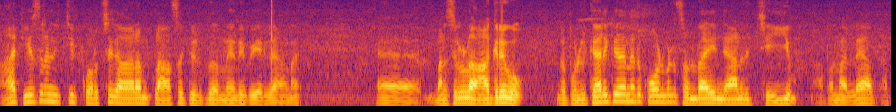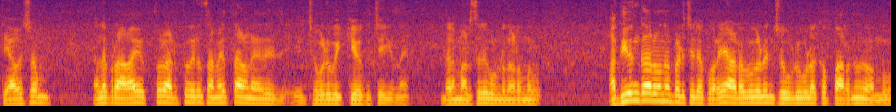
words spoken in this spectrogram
ആ ടീച്ചർ എനിക്ക് കുറച്ച് കാലം ക്ലാസ്സൊക്കെ എടുത്തു തന്നതിന്റെ പേരിലാണ്. മനസ്സിലുള്ള ആഗ്രഹവും. പുള്ളിക്കാരിക്ക് തന്നെ ഒരു കോൺഫിഡൻസ് ഉണ്ടായി ഞാനത് ചെയ്യും. അപ്പം നല്ല അത്യാവശ്യം നല്ല പ്രായത്തോട് അടുത്ത് വരുന്ന സമയത്താണ് ചുവട് വയ്ക്കുകയൊക്കെ ചെയ്യുന്നത്. എന്തായാലും മനസ്സിൽ കൊണ്ടു നടന്നു. അധികം കാലമൊന്നും പഠിച്ചില്ല. കുറേ അടവുകളും ചുവടുകളൊക്കെ പറഞ്ഞു തന്നു.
